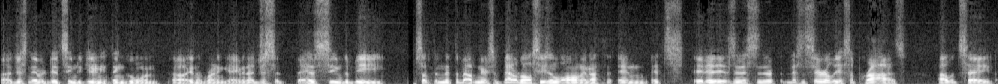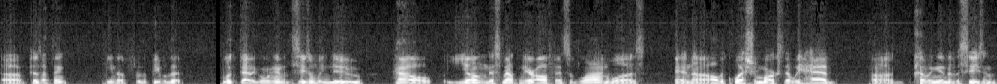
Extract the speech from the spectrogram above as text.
Uh, just never did seem to get anything going in the running game, and that just has seemed to be something that the Mountaineers have battled all season long, and I th- and it's it isn't necessarily a surprise, I would say, because uh, I think you know for the people that looked at it going into the season, we knew how young this Mountaineer offensive line was, and uh, all the question marks that we had uh, coming into the season.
